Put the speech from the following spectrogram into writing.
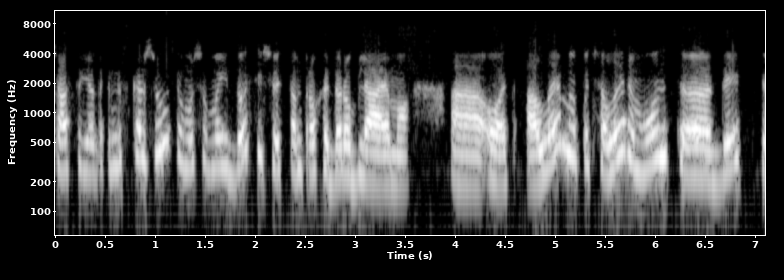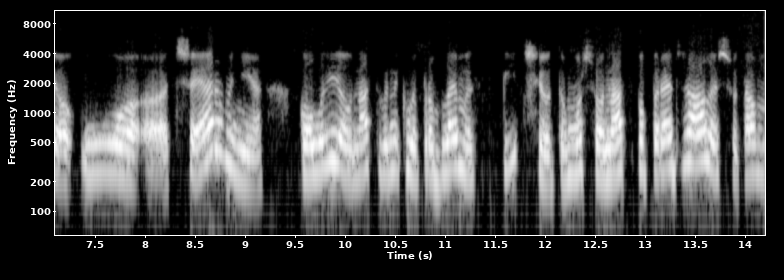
часу я так не скажу, тому що ми і досі щось там трохи доробляємо. А, от, але ми почали ремонт е, десь у е, червні, коли у нас виникли проблеми з піччю, тому що нас попереджали, що там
